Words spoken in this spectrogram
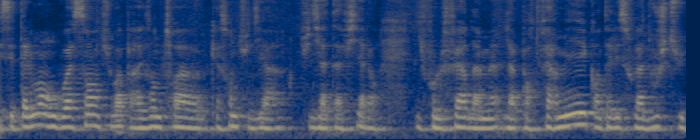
c'est tellement angoissant, tu vois. Par exemple, toi, Cassandre, tu dis à, tu dis à ta fille, alors il faut le faire de la, porte fermée. Quand elle est sous la douche, tu,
